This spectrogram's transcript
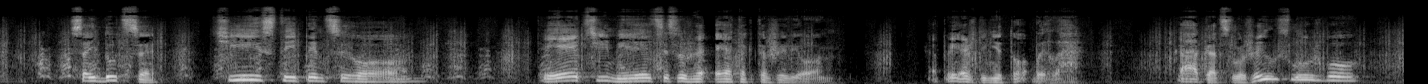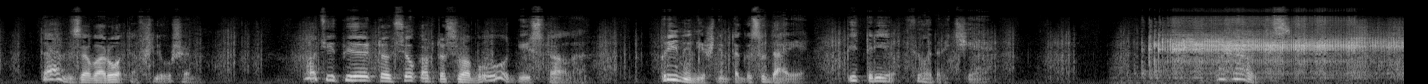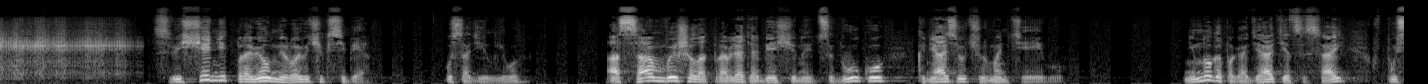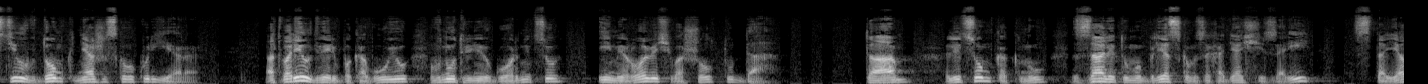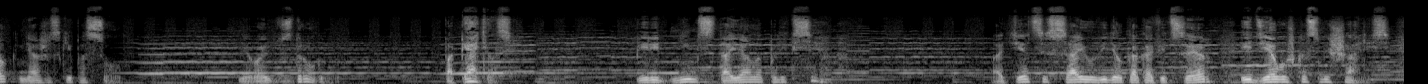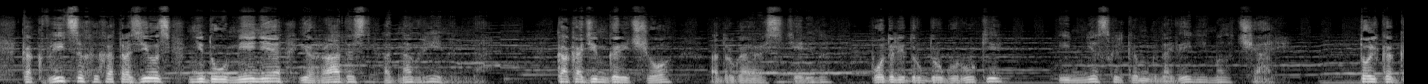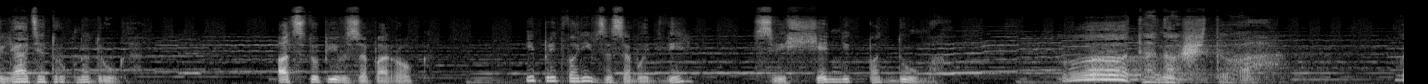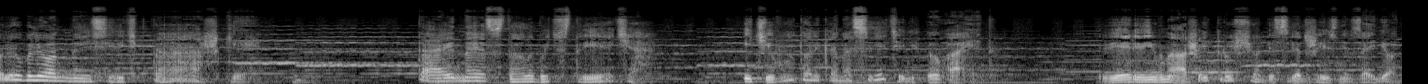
Сойдутся чистый пенсион. Третий месяц уже этак-то живем. А прежде не то было. Как отслужил службу, так за ворота в шлюшен. А теперь-то все как-то свободней стало. При нынешнем-то государе Петре Федоровиче. Пожалуйста. Священник провел Мировича к себе, усадил его, а сам вышел отправлять обещанную цедулку князю Чурмантееву. Немного погодя, отец Исай впустил в дом княжеского курьера, отворил дверь в боковую, внутреннюю горницу, и Мирович вошел туда. Там, лицом к окну, залитому блеском заходящей зари, стоял княжеский посол. Мирович вздрогнул, попятился. Перед ним стояла Поликсена. Отец Исаи увидел, как офицер и девушка смешались, как в лицах их отразилось недоумение и радость одновременно, как один горячо, а другая растерянно подали друг другу руки и несколько мгновений молчали, только глядя друг на друга. Отступив за порог и притворив за собой дверь, священник подумал. Вот оно что. Влюбленные сирич-пташки. Тайная стала быть встреча. И чего только на свете не бывает. Верю, и в нашей трущобе свет жизни взойдет.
